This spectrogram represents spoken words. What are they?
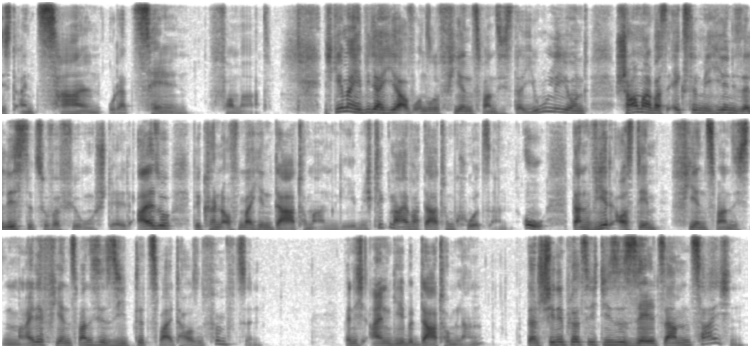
ist ein Zahlen- oder Zellenformat. Ich gehe mal hier wieder hier auf unsere 24. Juli und schaue mal, was Excel mir hier in dieser Liste zur Verfügung stellt. Also, wir können offenbar hier ein Datum angeben. Ich klicke mal einfach Datum kurz an. Oh, dann wird aus dem 24. Mai der 24.07.2015. Wenn ich eingebe Datum lang, dann stehen hier plötzlich diese seltsamen Zeichen.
